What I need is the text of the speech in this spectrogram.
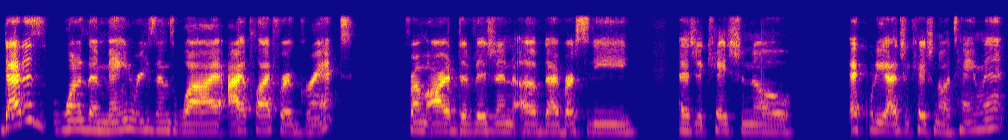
that is one of the main reasons why I applied for a grant from our Division of Diversity Educational, Equity Educational Attainment,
